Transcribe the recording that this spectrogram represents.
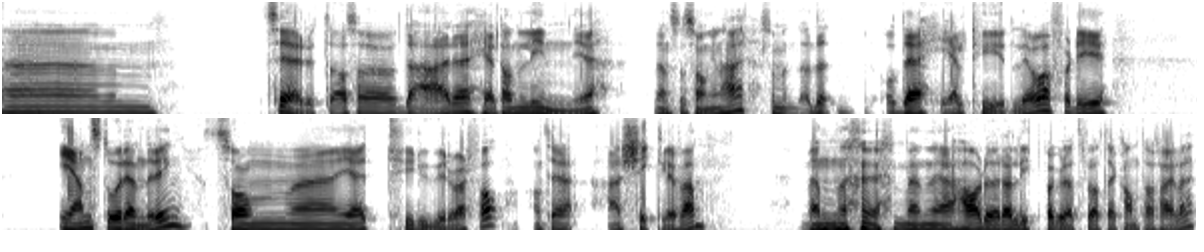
eh, ser ut Altså, det er en helt annen linje denne sesongen her. Som, det, og det er helt tydelig òg, fordi én stor endring som jeg tror i hvert fall at jeg er skikkelig fan, men, men jeg har døra litt på gløtt for at jeg kan ta feil her,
